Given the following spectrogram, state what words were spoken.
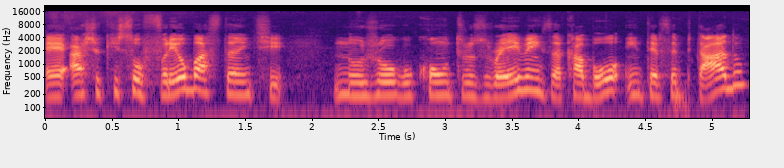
é, acho que sofreu bastante no jogo contra os Ravens, acabou interceptado.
